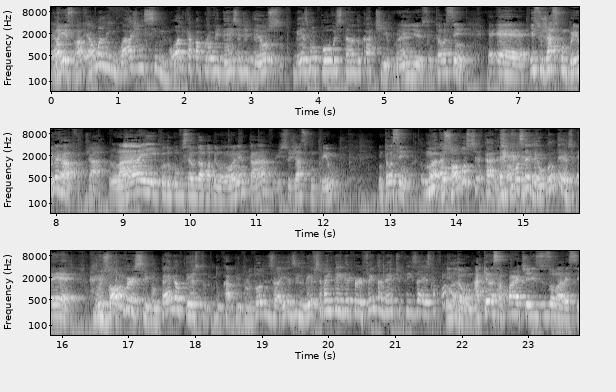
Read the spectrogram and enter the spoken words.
Não é, isso, Rafa? é uma linguagem simbólica para a providência de Deus, mesmo o povo estando cativo, né? Isso, então assim, é- é, isso já se cumpriu, né, Rafa? Já. Lá em, quando o povo saiu da Babilônia, tá? Isso já se cumpriu. Então assim, Mano, é só você, cara, é só você ler o contexto. é, Não Isola o versículo, pega o texto capítulo todo de Isaías e lê, você vai entender perfeitamente o que Isaías está falando. Então, aqui nessa parte eles isolaram esse,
